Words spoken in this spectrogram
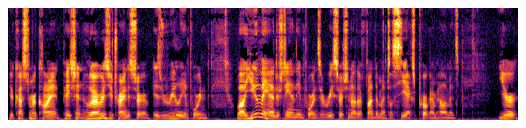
your customer, client, patient, whoever is you're trying to serve is really important. While you may understand the importance of research and other fundamental CX program elements, your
